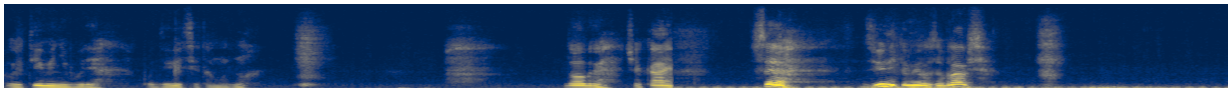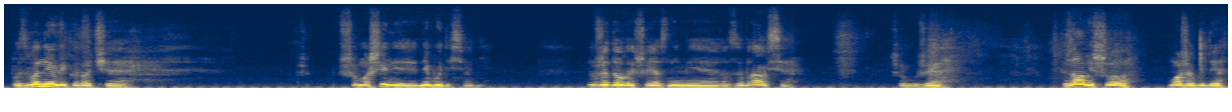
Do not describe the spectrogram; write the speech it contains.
пройти мені буде. Подивіться там одну. Добре, чекаємо. Все, з віниками розібрався. Позвонили, коротше, що машини не буде сьогодні. Ну, вже добре, що я з ними розібрався. Щоб вже сказали, що може буде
